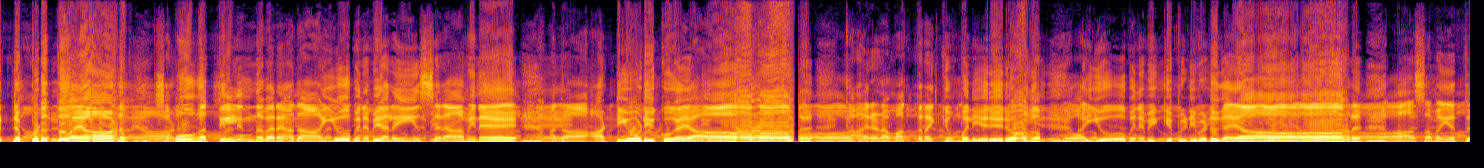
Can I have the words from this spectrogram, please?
ഒറ്റപ്പെടുത്തുകയാണ്. സമൂഹത്തിൽ നിന്ന് വരെ അതാ അയ്യൂബ് നബി അലൈഹിസ്സലാമിനെ അതാ ആട്ടി ഓടിക്കുകയാണ്. കാരണം അത്രയ്ക്കും വലിയൊരു രോഗം അയ്യൂബ് നബിക്ക് പിടിപെടുകയാണ്. ആ സമയത്ത്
